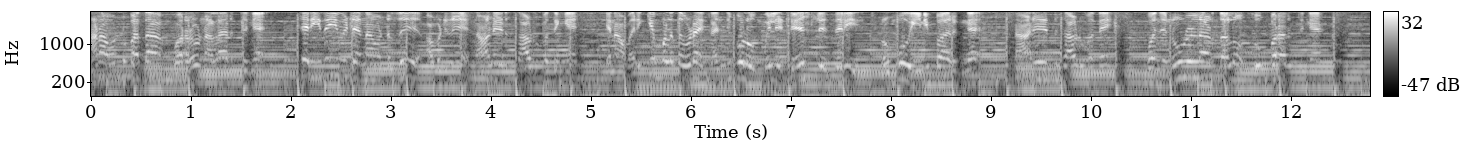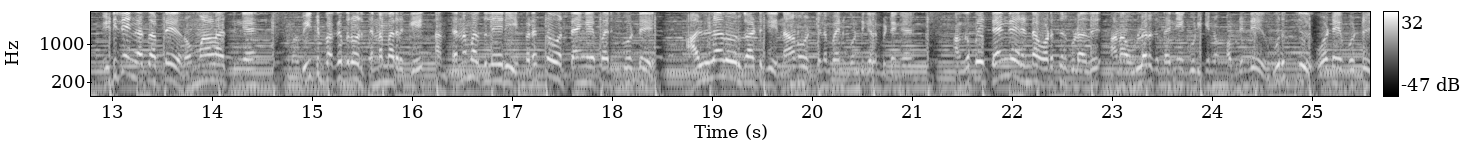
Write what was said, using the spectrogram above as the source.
ஆனா ஒண்ணு பார்த்தா ஓரளவு நல்லா இருந்துச்சுங்க. சரி இதை விட்டு என்ன பண்றது அப்படின்னு நானும் எடுத்து சாப்பிட்டு பார்த்தீங்க. ஏன்னா வரிக்கை பழத்தை விட கஞ்சி போல உண்மையிலே டேஸ்ட்ல சரி ரொம்ப இனிப்பா இருக்குங்க. நானே எடுத்து சாப்பிட்டு பார்த்தேன். கொஞ்சம் நூலெல்லாம் இருந்தாலும் சூப்பரா இருந்துச்சுங்க. இடிதேங்காய் சாப்பிட்டு ரொம்ப நாளாச்சுங்க. நம்ம வீட்டு பக்கத்துல ஒரு தென்னை மரம் இருக்கு. அந்த தென்னை மரத்துல ஏறி பெருசா ஒரு தேங்காய் பறிச்சு போட்டு அல்லாத ஒரு காட்டுக்கு நானும் ஒரு சின்ன பையன் கொண்டு கிளம்பிட்டேங்க. அங்க போய் தேங்காய் ரெண்டா உடச்சிட கூடாது. ஆனா உள்ள இருக்க தண்ணியை குடிக்கணும் அப்படின்ட்டு உரிச்சு ஓட்டையை போட்டு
